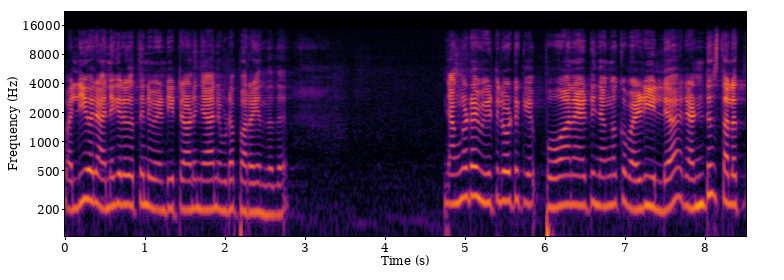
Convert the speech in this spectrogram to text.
വലിയൊരു അനുഗ്രഹത്തിന് വേണ്ടിയിട്ടാണ് ഞാൻ ഇവിടെ പറയുന്നത്. ഞങ്ങളുടെ വീട്ടിലോട്ട് പോകാനായിട്ട് ഞങ്ങൾക്ക് വഴിയില്ല. രണ്ട് സ്ഥലത്ത്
